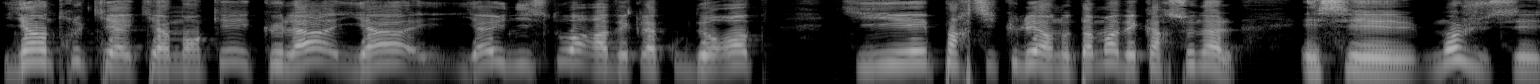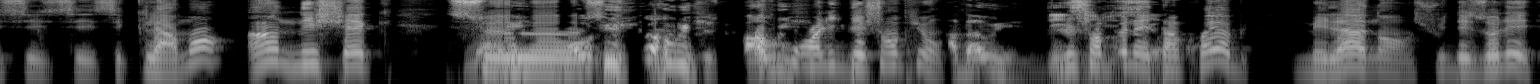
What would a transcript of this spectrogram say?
il y a un truc qui a, qui a, manqué et que là, il y a, il y a une histoire avec la Coupe d'Europe qui est particulière, notamment avec Arsenal. Et c'est, moi, c'est, c'est, clairement un échec. Ce, en Ligue des Champions. Ah bah oui. Le championnat est incroyable, mais là, non, je suis désolé.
